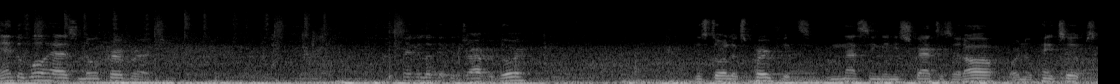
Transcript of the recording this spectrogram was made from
And the wheel has no curb rash. Let's take a look at the driver door. This door looks perfect. I'm not seeing any scratches at all, or no paint chips,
